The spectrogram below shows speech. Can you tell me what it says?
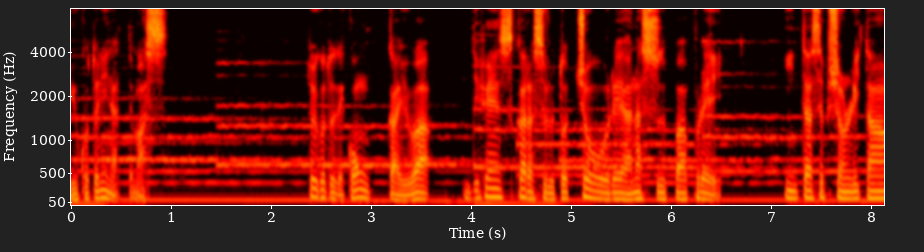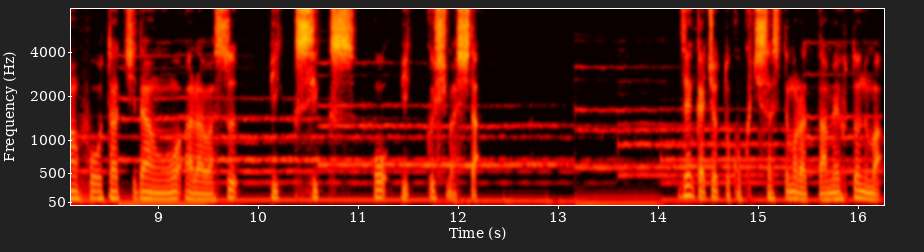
いうことになってます。ということで今回はディフェンスからすると超レアなスーパープレイ、 interception return for touchdown を表す Pick 6をピックしました。前回ちょっと告知させてもらったアメフト沼、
